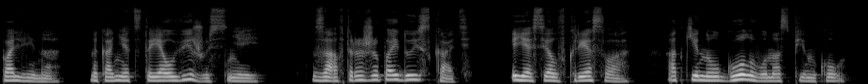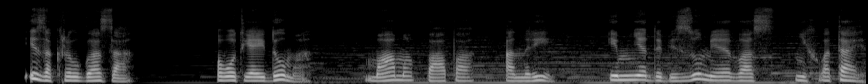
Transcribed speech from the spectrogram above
Полина. Наконец-то я увижусь с ней. Завтра же пойду искать. Я сел в кресло, откинул голову на спинку и закрыл глаза. Вот я и дома. Мама, папа, Анри. И мне до безумия вас не хватает.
